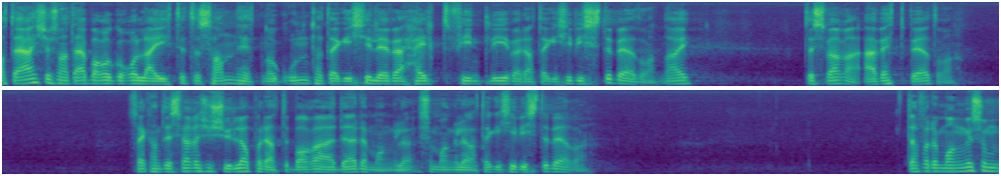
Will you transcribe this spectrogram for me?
At det er ikke sånn at jeg bare går og leter etter sannheten, og grunnen til at jeg ikke lever helt fint liv, er at jeg ikke visste bedre. Nei, dessverre, jeg vet bedre. Så jeg kan dessverre ikke skylde på det at det bare er det, det mangler, som mangler. At jeg ikke visste bedre. Derfor er det mange som,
